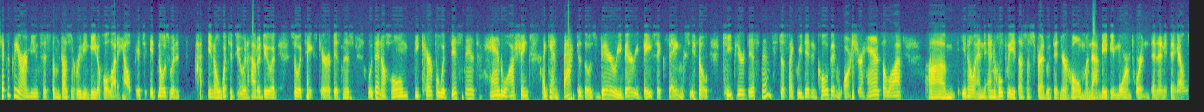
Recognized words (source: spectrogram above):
typically our immune system doesn't really need a whole lot of help. It's it knows what it you know what to do and how to do it so it takes care of business. Within a home be careful with distance hand washing. Again back to those very very basic things you know keep your distance just like we did in covid wash your hands a lot um, you know and and hopefully it doesn't spread within your home and that may be more important than anything else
